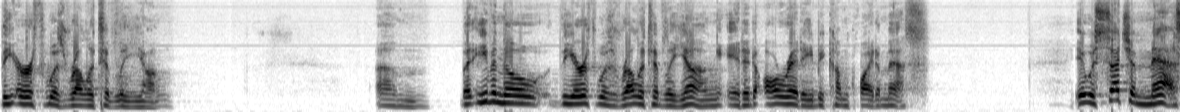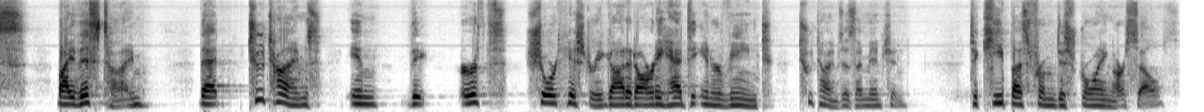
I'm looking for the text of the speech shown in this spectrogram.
the earth was relatively young. Um, but even though the earth was relatively young, it had already become quite a mess. It was such a mess by this time that two times in the earth's short history, God had already had to intervene t- two times, as I mentioned, to keep us from destroying ourselves.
